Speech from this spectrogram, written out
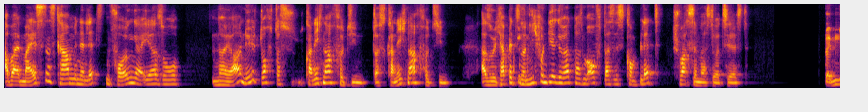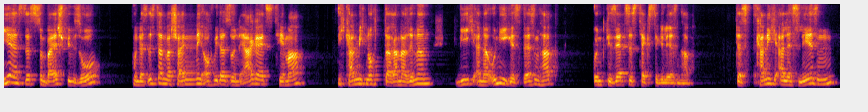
Aber meistens kam in den letzten Folgen ja eher so, naja, nee, doch, das kann ich nachvollziehen. Das kann ich nachvollziehen. Also ich habe jetzt noch nicht von dir gehört, pass mal auf, das ist komplett Schwachsinn, was du erzählst. Bei mir ist das zum Beispiel so, und das ist dann wahrscheinlich auch wieder so ein Ehrgeizthema. Ich kann mich noch daran erinnern, wie ich an der Uni gesessen habe und Gesetzestexte gelesen habe. Das kann ich alles lesen,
